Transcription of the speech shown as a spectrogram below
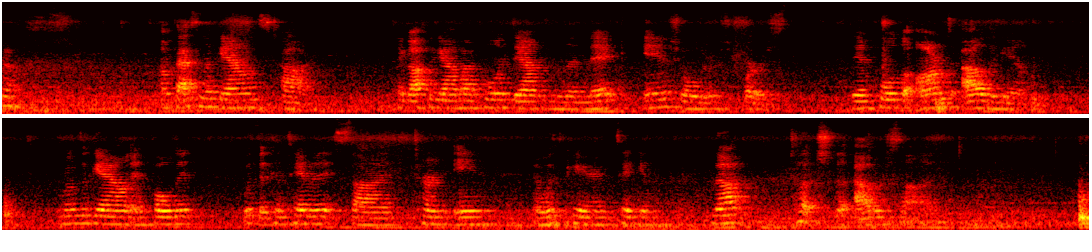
Yeah. Unfasten the gown's tie. Take off the gown by pulling down from the neck and shoulders first. Then pull the arms out of the gown. Remove the gown and fold it with the contaminated side turned in and with care taken, not touch the outer side. Oh,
